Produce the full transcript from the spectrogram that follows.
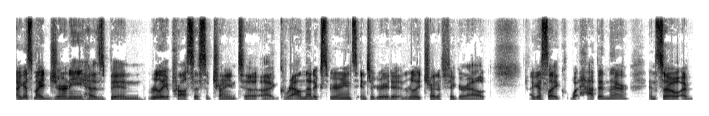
I guess my journey has been really a process of trying to uh, ground that experience, integrate it, and really try to figure out, I guess, like what happened there. And so I've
